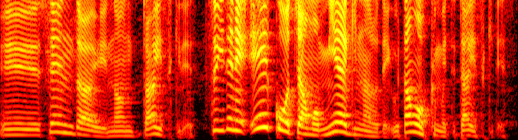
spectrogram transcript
えー仙台なん大好きです。ついでに、栄光ちゃんも宮城なので歌も含めて大好きです。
